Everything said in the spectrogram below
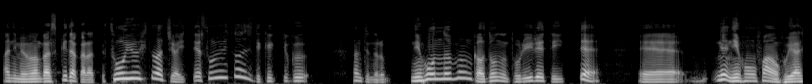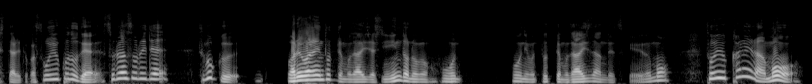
アニメ、漫画好きだからって、そういう人たちがいて、そういう人たちって結局、なんていうんだろう、日本の文化をどんどん取り入れていって、えー、ね、日本ファンを増やしたりとか、そういうことで、それはそれですごく我々にとっても大事だし、インドの方方にもとっても大事なんですけれども、そういう彼らも、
